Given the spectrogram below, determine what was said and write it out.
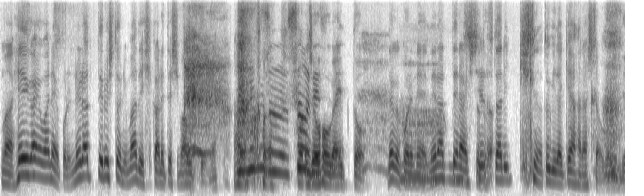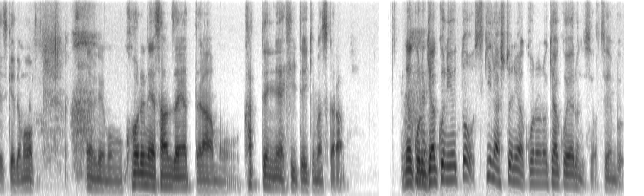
まあ弊害はねこれ狙ってる人にまで惹かれてしまうっていうね。あのこの情報がいねくと。だからこれね狙ってない人と面二人っきりの時だけ話した方がいいんですけども。でもうこれね散々やったらもう勝手にね引いていきますから。でこれはい。逆に言うと好きな人にはこれの逆をやるんですよ全部。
